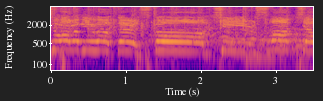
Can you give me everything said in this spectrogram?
to all of you out there. Skål, cheers, sláinte!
